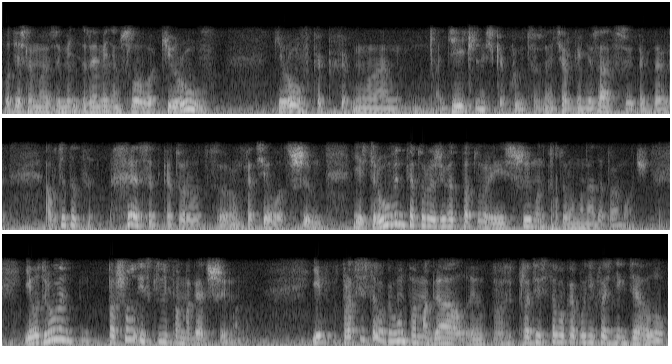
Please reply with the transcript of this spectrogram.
Вот если мы заменим слово кирув, Кирув как деятельность какую-то, знаете, организацию и так далее. А вот этот Хесед, который вот он хотел, вот Шим, есть Рувен, который живет по Торе, есть Шимон, которому надо помочь. И вот Рувен пошел искренне помогать Шимону. И в процессе того, как он помогал, э, в процессе того, как у них возник диалог,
